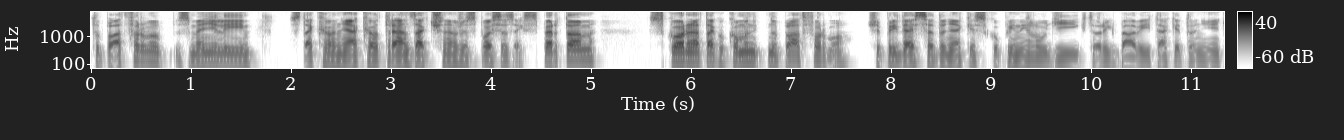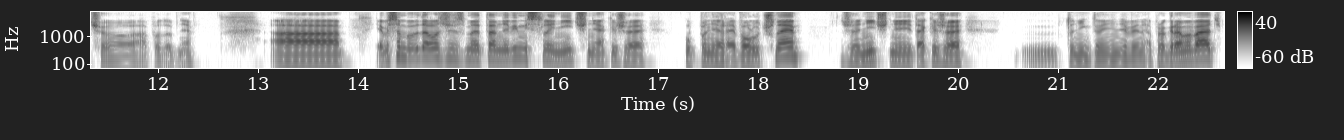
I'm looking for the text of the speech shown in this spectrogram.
tú platformu zmenili z takého nejakého transakčného, že spoj sa s expertom, skôr na takú komunitnú platformu, že pridaj sa do nejakej skupiny ľudí, ktorých baví takéto niečo a podobne. A ja by som povedal, že sme tam nevymysleli nič nejaké, že úplne revolučné, že nič nie je také, že mm, to nikto nevie naprogramovať,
